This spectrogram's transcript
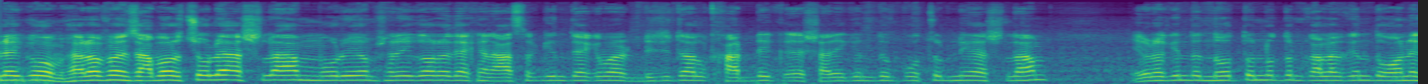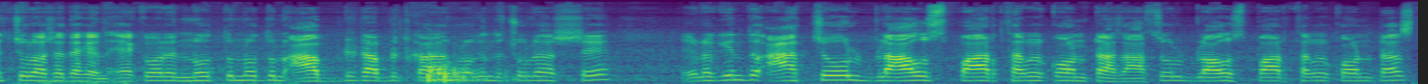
আলাইকুম। হ্যালো ফ্রেন্ডস আবার চলে আসলাম মরিয়ম শাড়ি করে দেখেন, আজকে কিন্তু একেবারে ডিজিটাল খাড্ডি শাড়ি কিন্তু প্রচুর নিয়ে আসলাম। এগুলো কিন্তু নতুন নতুন কালার কিন্তু অনেক চলে আসে। দেখেন, একেবারে নতুন নতুন আপডেট আপডেট কালারগুলো কিন্তু চলে আসছে। এগুলো কিন্তু আঁচল ব্লাউজ পার থাকবে কন্ট্রাস্ট আঁচল ব্লাউজ পার থাকবে কন্ট্রাস্ট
